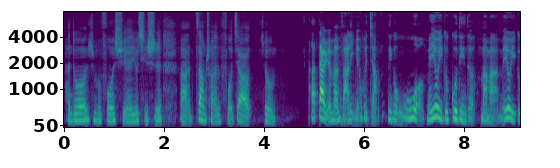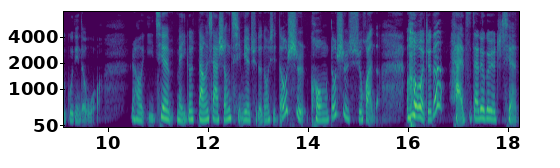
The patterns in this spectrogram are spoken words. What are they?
很多什么佛学，尤其是啊藏传佛教，就啊大圆满法里面会讲那个无我，没有一个固定的妈妈，没有一个固定的我，然后一切每一个当下升起灭去的东西都是空，都是虚幻的。我觉得孩子在六个月之前，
